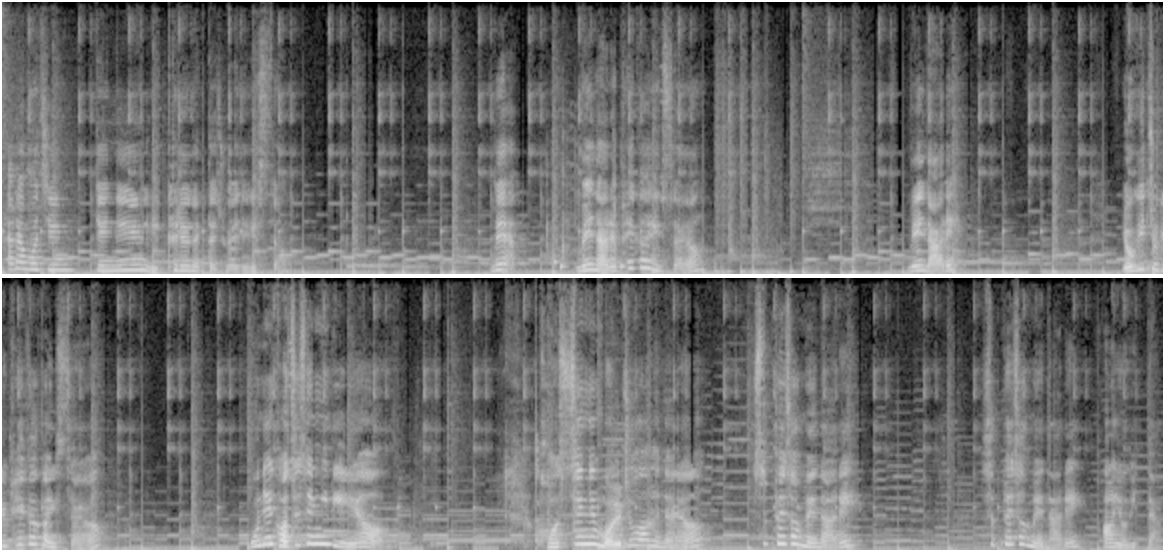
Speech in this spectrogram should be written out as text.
할아버지한테는 리크를 갖다 줘야 되겠어. 왜, 맨 아래 폐가 있어요? 맨 아래? 여기 쪽에 폐가가 있어요? 오늘 거스 생일이에요. 거스는 뭘 좋아하나요? 숲에서 맨 아래? 숲에서 맨 아래? 아, 여기 있다.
